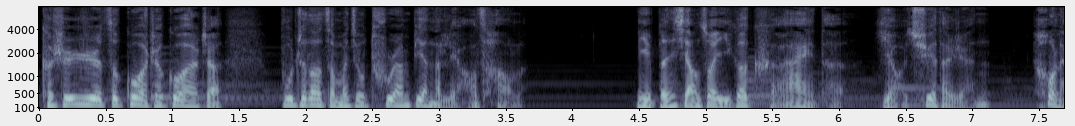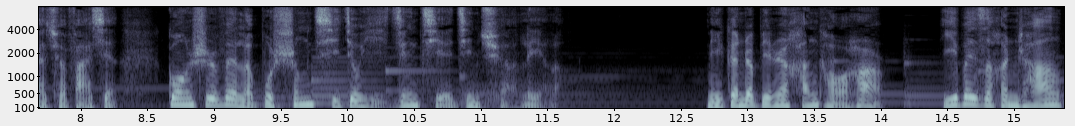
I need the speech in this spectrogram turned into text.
可是日子过着过着。不知道怎么就突然变得潦草了。你本想做一个可爱的、有趣的人，后来却发现，光是为了不生气就已经竭尽全力了。你跟着别人喊口号，一辈子很长，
